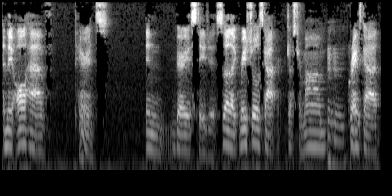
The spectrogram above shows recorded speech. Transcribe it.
and they all have parents in various stages. So like Rachel's got just her mom, Greg's got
